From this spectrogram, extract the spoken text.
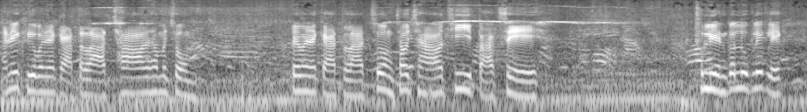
อันนี้คือบรรยากาศตลาดเช้านะท่านผู้ชม เป็นบรรยากาศตลาดช่วงเช้าๆที่ปากเซทุเรียนก็ลูกเล็ก ๆ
